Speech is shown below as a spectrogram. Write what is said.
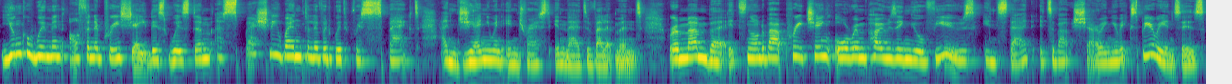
Younger women often appreciate this wisdom, especially when delivered with respect and genuine interest in their development. Remember, it's not about preaching or imposing your views, instead, it's about sharing your experiences,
